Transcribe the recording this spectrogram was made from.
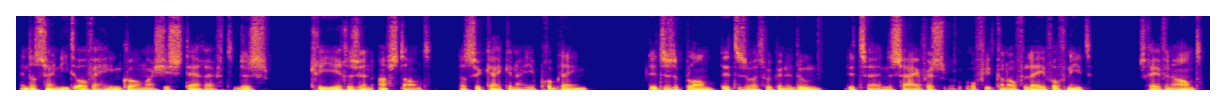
en dat ze er niet overheen komen als je sterft. Dus creëren ze een afstand, dat ze kijken naar je probleem dit is het plan, dit is wat we kunnen doen, dit zijn de cijfers, of je het kan overleven of niet. Schreef de hand,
